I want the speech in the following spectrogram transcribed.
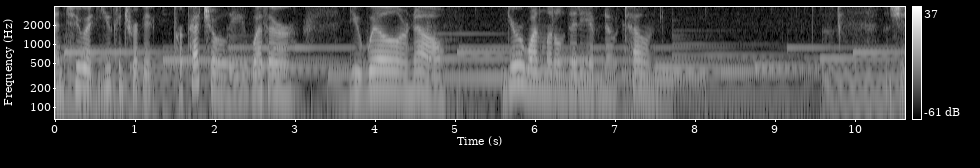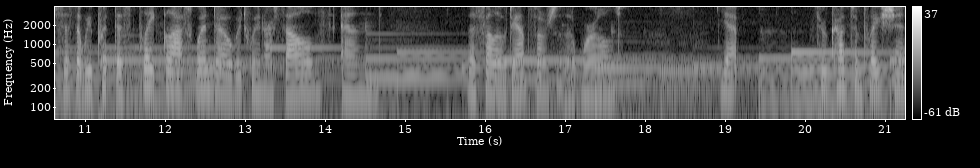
and to it you contribute perpetually, whether you will or no. You're one little ditty of no tone. She says that we put this plate glass window between ourselves and the fellow dancers of the world. Yet, through contemplation,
